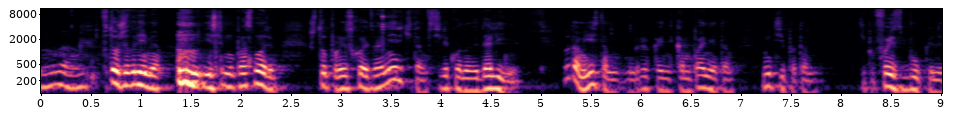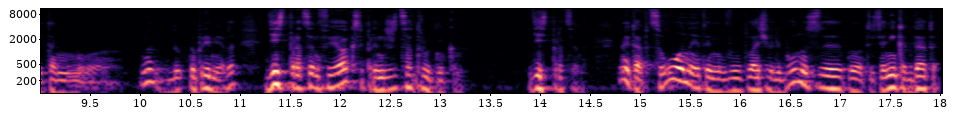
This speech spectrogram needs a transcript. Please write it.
ну, да. в то же время, если мы посмотрим, что происходит в Америке, там, в Силиконовой долине, то там есть, там, например, какая-нибудь компания, там, ну, типа, там, типа Facebook или там, ну, например, да, 10% ее акций принадлежит сотрудникам. 10%. Ну, это опционы, это им выплачивали бонусы. Ну, то есть они когда-то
